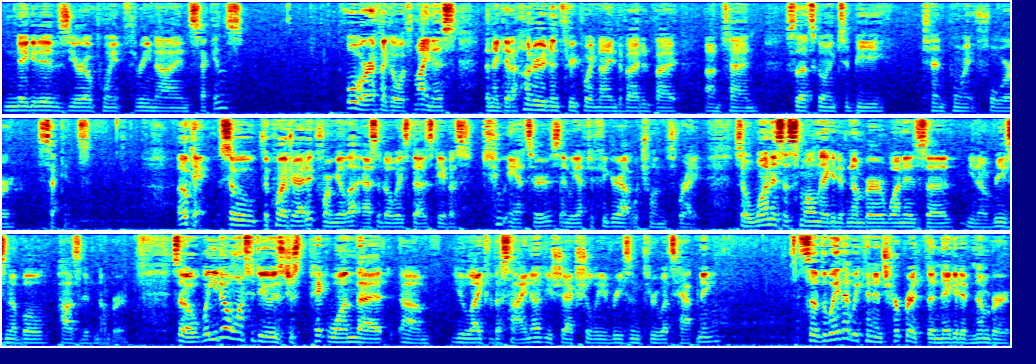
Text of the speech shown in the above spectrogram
negative 0.39 seconds. Or if I go with minus then I get 103.9 divided by um, 10 so that's going to be 10.4 seconds Okay, so the quadratic formula, as it always does, gave us two answers, and we have to figure out which one's right. So one is a small negative number, one is a you know reasonable positive number. So what you don't want to do is just pick one that um, you like the sign of. You should actually reason through what's happening. So the way that we can interpret the negative number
